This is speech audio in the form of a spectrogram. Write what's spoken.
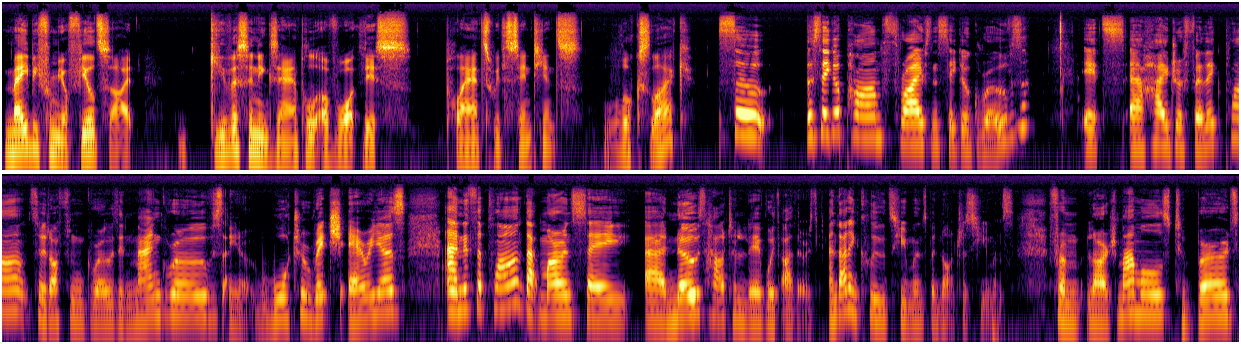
maybe from your field site, give us an example of what this plants with sentience looks like? So the sago palm thrives in sago groves. It's a hydrophilic plant, so it often grows in mangroves, you know, water-rich areas, and it's a plant that Marans say uh, knows how to live with others, and that includes humans, but not just humans, from large mammals to birds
